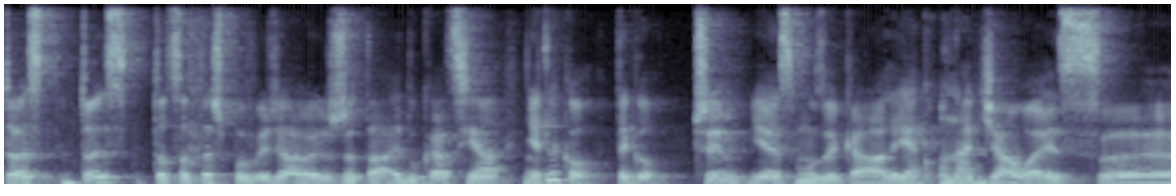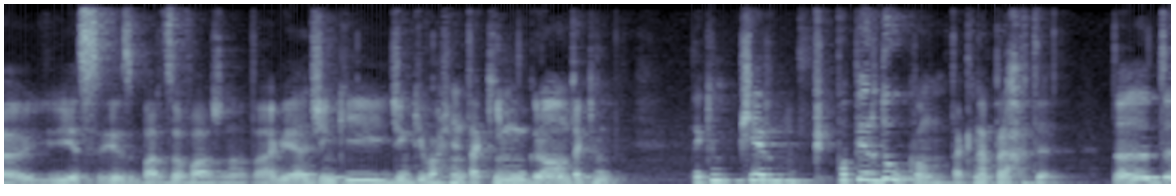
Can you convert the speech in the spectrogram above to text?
to, jest, to jest to, co też powiedziałeś, że ta edukacja nie tylko tego, czym jest muzyka, ale jak ona działa, jest, e, jest, jest bardzo ważna. Tak? Ja dzięki, dzięki właśnie takim grom, takim takim pier, popierdółką tak naprawdę. To, to,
